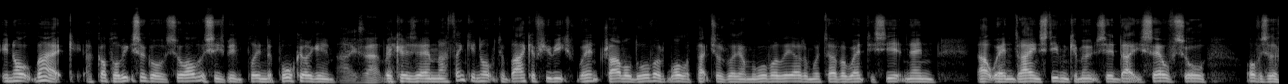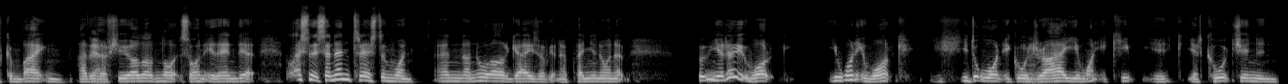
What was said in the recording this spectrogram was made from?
He knocked back a couple of weeks ago. So obviously he's been playing the poker game. Ah, exactly. Because um, I think he knocked it back a few weeks, went, travelled over, all the pictures with him over there and whatever, went to see it, and then that went dry. And Stephen came out and said that himself. So obviously they've come back and added yeah. a few other notes on to the end of it. Listen, it's an interesting one, and I know other guys have got an opinion on it. But when you're out at work, you want to work. You don't want to go mm. dry. You want to keep your, your coaching and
